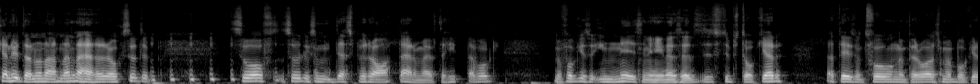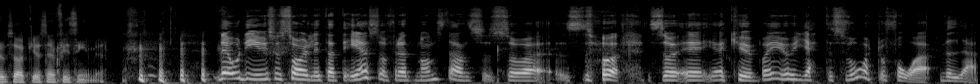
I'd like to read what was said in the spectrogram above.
kan du hitta någon annan lärare också? Typ. Så, så liksom desperat är de efter att hitta folk. Men folk är så inne i sina egna stupstockar att det är liksom två gånger per år som jag bokar upp saker sen finns inget mer. Nej, och det är ju så sorgligt att det är så för att någonstans så, så, så, eh, Kuba är ju jättesvårt att få via.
